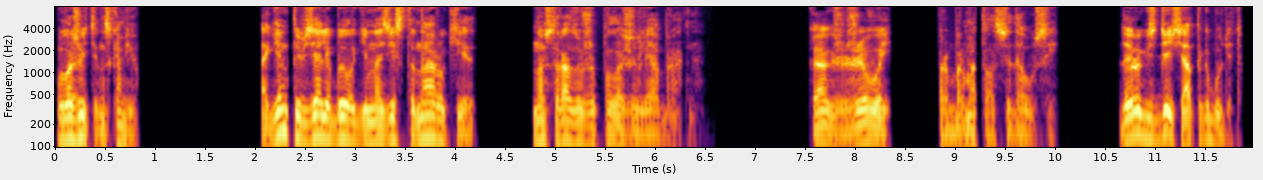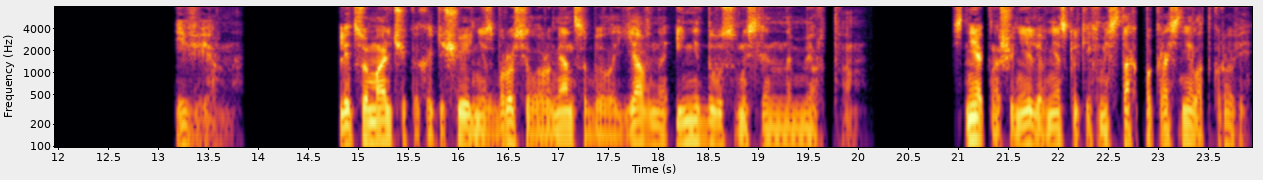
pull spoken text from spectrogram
уложите на скамью». Агенты взяли было гимназиста на руки, но сразу же положили обратно. «Как же живой?» — пробормотал Седоусый. «Дырок здесь атак будет». И верно. Лицо мальчика, хоть еще и не сбросило румянца, было явно и недвусмысленно мертвым. Снег на шинели в нескольких местах покраснел от крови,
